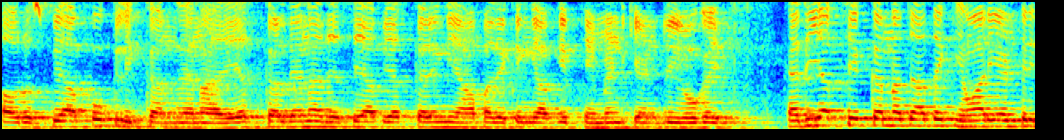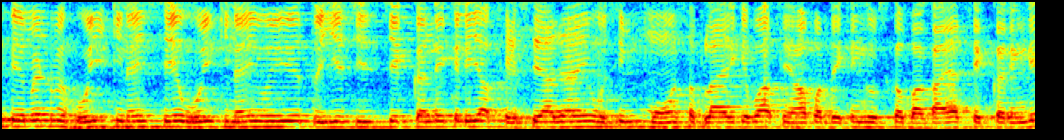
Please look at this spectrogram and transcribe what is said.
और उस पर आपको क्लिक कर देना है यस कर देना जैसे आप यस करेंगे, यहाँ पर देखेंगे आपकी पेमेंट की एंट्री हो गई। यदि आप चेक करना चाहते हैं कि हमारी एंट्री पेमेंट में हुई कि नहीं सेव हुई कि नहीं हुई है तो ये चीज़ चेक करने के लिए आप फिर से आ जाएँ। उसी मोहन सप्लायर के पास यहाँ पर देखेंगे, उसका बकाया चेक करेंगे।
